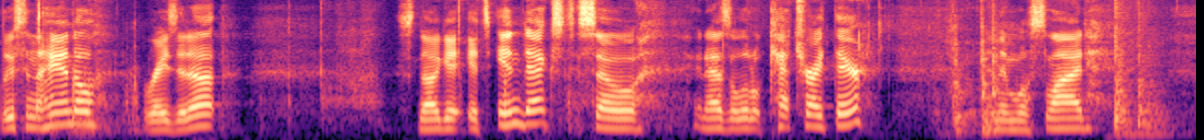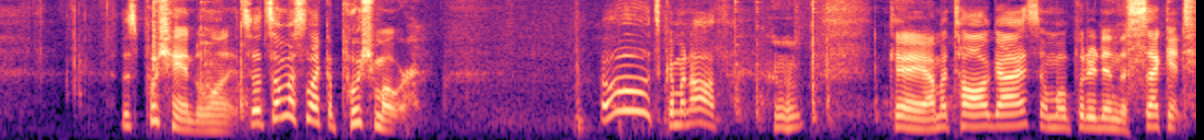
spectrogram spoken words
Loosen the handle, raise it up, snug it. It's indexed, so it has a little catch right there. And then we'll slide this push handle on it. So it's almost like a push mower. Oh, it's coming off. okay, I'm a tall guy, so I'm gonna put it in the second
